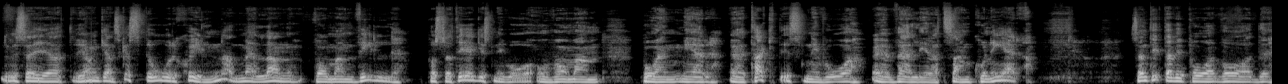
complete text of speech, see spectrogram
det vill säga att vi har en ganska stor skillnad mellan vad man vill på strategisk nivå och vad man på en mer eh, taktisk nivå eh, väljer att sanktionera. Sen tittar vi på vad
